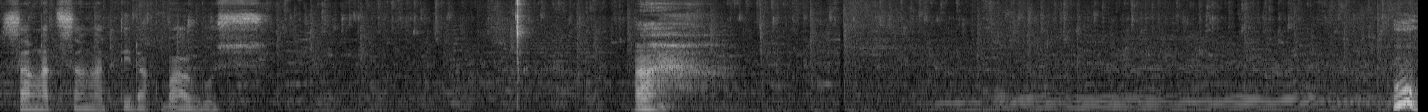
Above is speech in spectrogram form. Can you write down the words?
Sangat-sangat tidak bagus. Ah. Uh.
